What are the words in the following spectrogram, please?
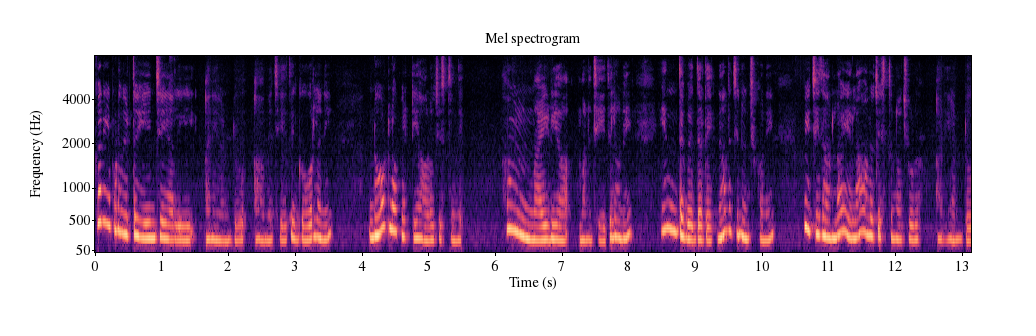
కానీ ఇప్పుడు వీటితో ఏం చేయాలి? అని అంటూ ఆమె చేతి గోర్లని నోట్లో పెట్టి ఆలోచిస్తుంది. ఐడియా. మన చేతిలోనే ఇంత పెద్ద టెక్నాలజీని ఉంచుకొని పిచ్చి దానిలో ఎలా ఆలోచిస్తున్నా చూడు అని అంటూ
